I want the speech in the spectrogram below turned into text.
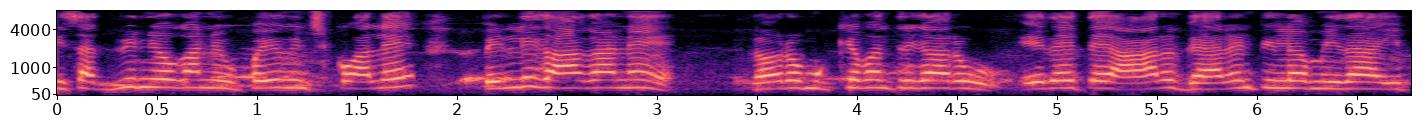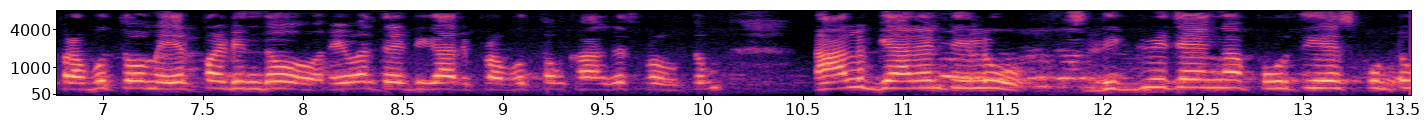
ఈ సద్వినియోగాన్ని ఉపయోగించుకోవాలి. పెళ్ళి కాగానే గౌరవ ముఖ్యమంత్రి గారు ఏదైతే ఆరు గ్యారంటీల మీద ఈ ప్రభుత్వం ఏర్పడిందో రేవంత్ రెడ్డి గారి ప్రభుత్వం కాంగ్రెస్ ప్రభుత్వం నాలుగు గ్యారంటీలు దిగ్విజయంగా పూర్తి చేసుకుంటూ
